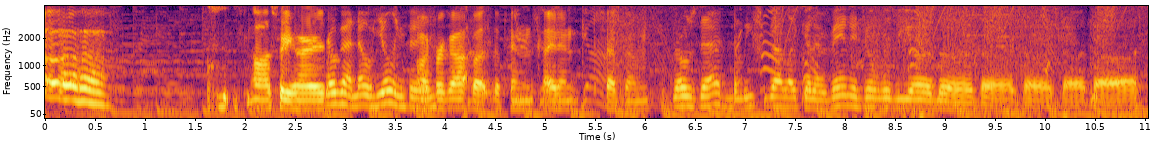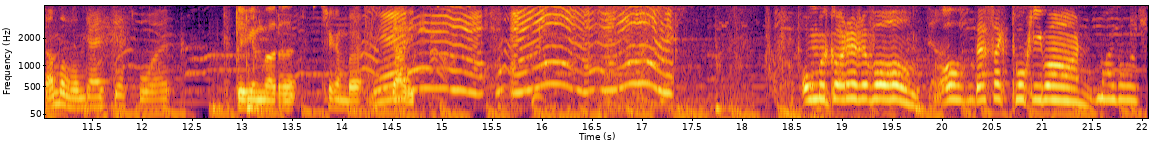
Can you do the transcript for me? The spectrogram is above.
oh, oh, that's pretty hard. Bro got no healing pins. I forgot about the pins. I didn't set them. Bro's dead. At least you got like an advantage over the uh, the, the the the the some of them. Guys, guess what? Thinking about it. Chicken butt. Got it. Oh my god, it evolved! Oh That's like Pokemon! Oh my gosh.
